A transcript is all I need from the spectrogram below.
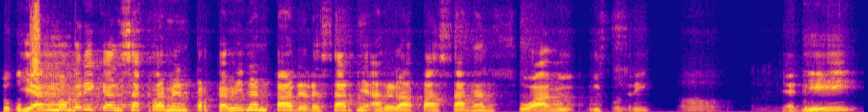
Cukup Yang memberikan sakramen perkawinan pada dasarnya adalah pasangan suami istri. Oh. Jadi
